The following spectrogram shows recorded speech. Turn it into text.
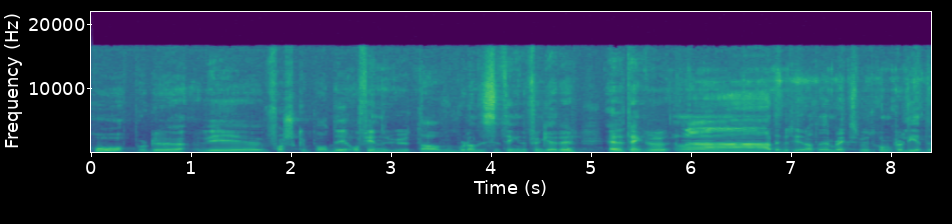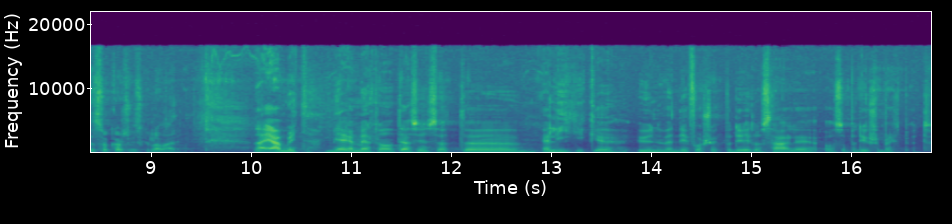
håper du vi forsker på de og finner ut av hvordan disse tingene fungerer? Eller tenker du at det betyr at en blekksprut kommer til å lide, så kanskje vi skal la være? Nei, Jeg har blitt mer og mer sånn at jeg syns at uh, jeg liker ikke unødvendige forsøk på dyr, og særlig også på dyr som blekksprut.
